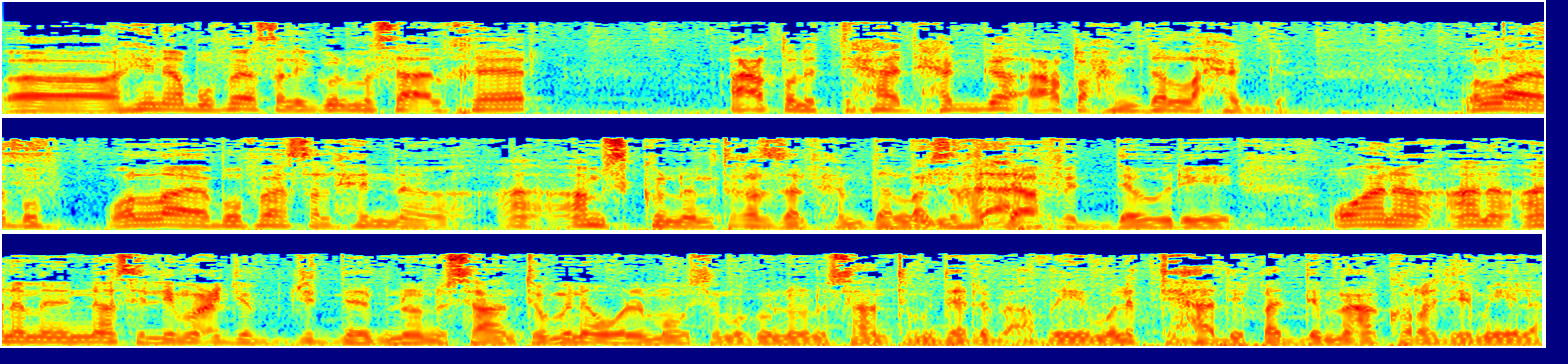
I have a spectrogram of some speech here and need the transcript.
آه هنا أبو فيصل يقول مساء الخير. أعطوا الاتحاد حقه أعطوا حمد الله حقه. والله يا ابو والله يا أبو فيصل حنا أمس كنا نتغزل في حمد الله إنه. هداف الدوري. وأنا أنا أنا من الناس اللي معجب جدا بنونو سانتو. من أول الموسم أقول نونو سانتو مدرب عظيم والاتحاد يقدم معه كرة جميلة.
